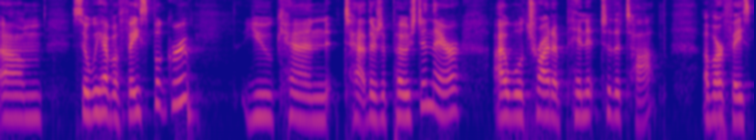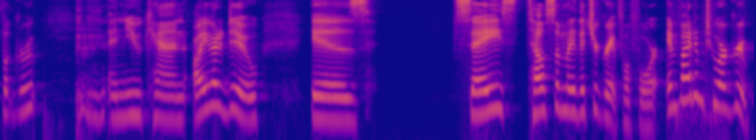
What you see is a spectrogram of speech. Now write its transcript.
um, so we have a Facebook group. You can ta- there's a post in there. I will try to pin it to the top of our Facebook group, and you can all you got to do is say tell somebody that you're grateful for invite them to our group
